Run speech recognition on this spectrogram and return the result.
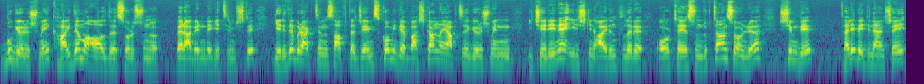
bu görüşmeyi kayda mı aldı sorusunu beraberinde getirmişti. Geride bıraktığımız hafta James Comey de başkanla yaptığı görüşmenin içeriğine ilişkin ayrıntıları ortaya sunduktan sonra şimdi talep edilen şey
